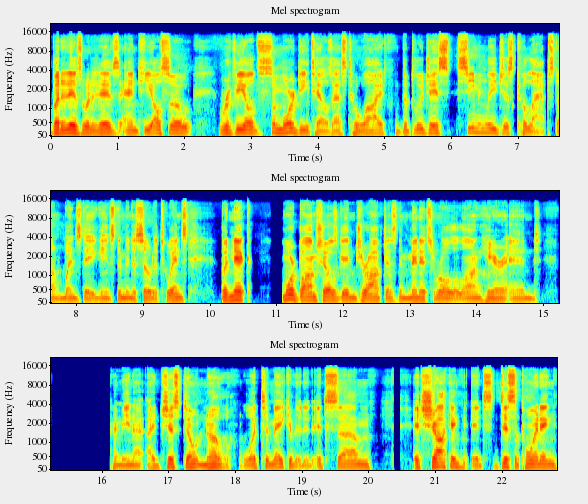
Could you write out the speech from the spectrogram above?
but it is what it is. And he also revealed some more details as to why the Blue Jays seemingly just collapsed on Wednesday against the Minnesota Twins. But Nick, more bombshells getting dropped as the minutes roll along here. And I mean, I, I just don't know what to make of it. it it's, um, it's shocking, it's disappointing,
